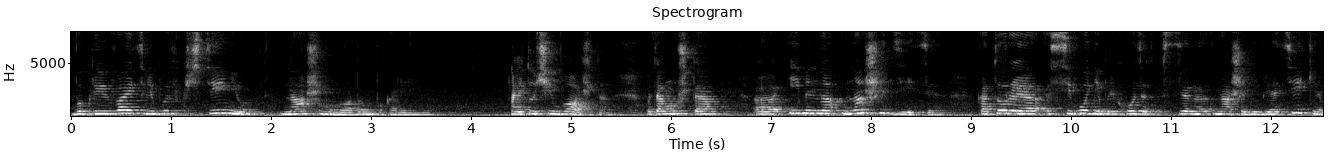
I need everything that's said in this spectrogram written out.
Вы прививаете любовь к чтению нашему молодому поколению. А это очень важно, потому что э, именно наши дети, которые сегодня приходят в стены нашей библиотеки,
